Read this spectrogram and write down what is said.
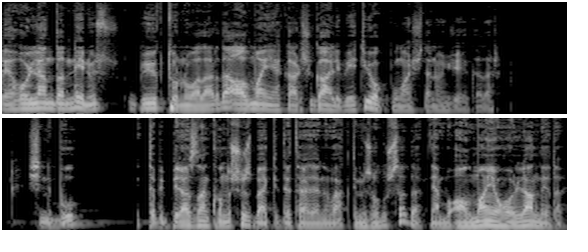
Ve Hollanda'nın henüz büyük turnuvalarda Almanya'ya karşı galibiyeti yok bu maçtan önceye kadar. Şimdi bu tabii birazdan konuşuruz belki detaylarını vaktimiz olursa da. Yani bu Almanya Hollanda ya da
